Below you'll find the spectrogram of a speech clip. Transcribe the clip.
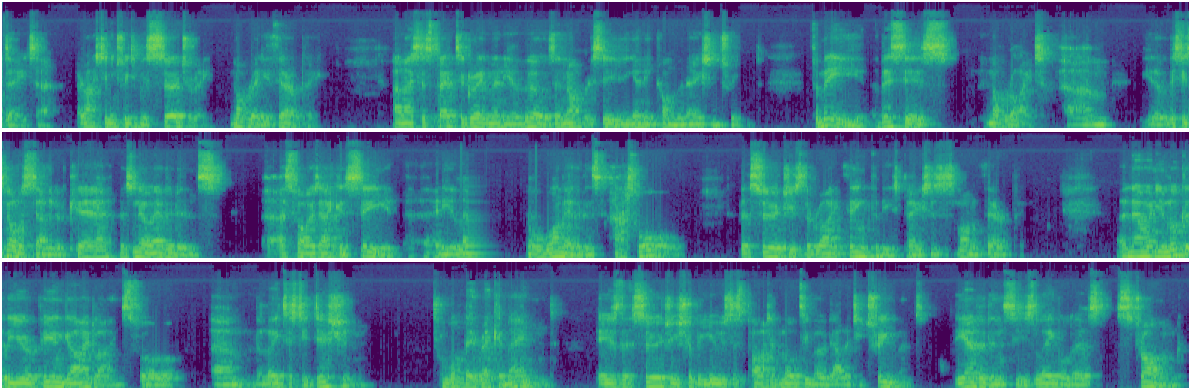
data are actually being treated with surgery, not radiotherapy. And I suspect a great many of those are not receiving any combination treatment. For me, this is not right. Um, you know, this is not a standard of care. There's no evidence, uh, as far as I can see, uh, any level one evidence at all that surgery is the right thing for these patients as monotherapy. Uh, now, when you look at the European guidelines for um, the latest edition, what they recommend is that surgery should be used as part of multimodality treatment. The evidence is labeled as strong,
